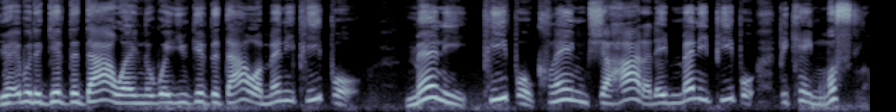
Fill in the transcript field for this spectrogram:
You're able to give the dawah in the way you give the dawah. Many people, many people claim shahada. They many people became Muslim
